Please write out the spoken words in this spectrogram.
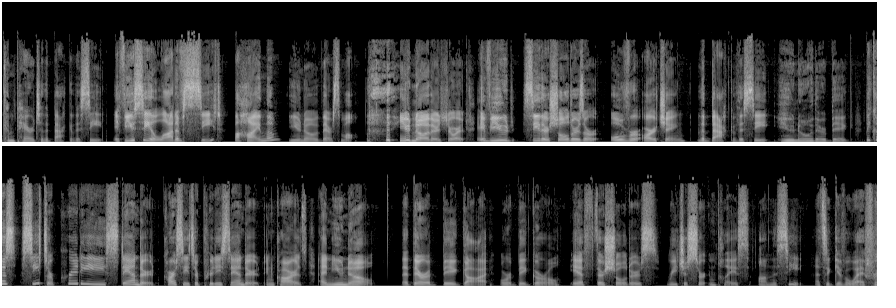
compared to the back of the seat. If you see a lot of seat behind them, you know they're small. you know they're short. If you see their shoulders are overarching the back of the seat, you know they're big because seats are pretty standard. Car seats are pretty standard in cars. And you know that they're a big guy or a big girl if their shoulders reach a certain place on the seat. That's a giveaway for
